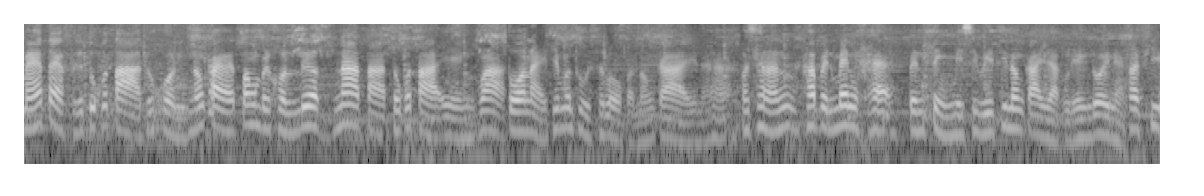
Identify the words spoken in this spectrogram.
แม้แต่ซื้อตุ๊กตาทุกคนน้องกายต้องเป็นคนเลือกหน้าตาตุ๊กตาเองว่าตัวไหนที่มันถูกโฉลกกับน้องกายนะฮะเพราะฉะนั้นถ้าเป็นเม่นแคระเป็นสิ่งมีชีวิตที่น้องกายอยากเลี้ยงด้วยเนี่ยถ้าพี่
